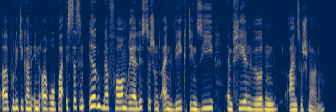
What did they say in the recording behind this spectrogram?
äh, Politikern in Europa. Ist das in irgendeiner Form realistisch und ein Weg, den Sie empfehlen würden, einzuschlagen?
